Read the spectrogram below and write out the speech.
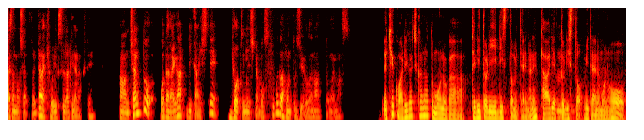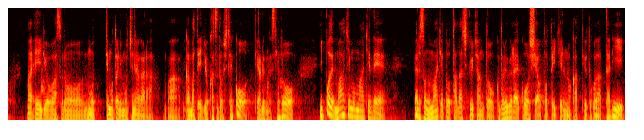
井さんのおっしゃったとおり、ただ共有するだけじゃなくて、あのちゃんとお互いが理解して共通認識を持つということは本当重要だなと思います。結構ありがちかなと思うのが、テリトリーリストみたいなね、ターゲットリストみたいなものを、うん、まあ、営業はその手元に持ちながら、まあ、頑張って営業活動していこうってやるんですけど、一方でマーケもマーケで、やはりそのマーケットを正しくちゃんとどれぐらいこうシェアを取っていけるのかっていうところだったり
